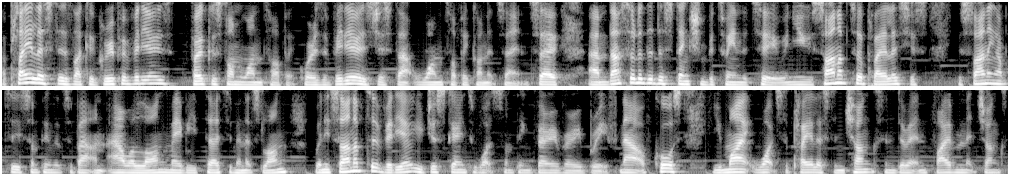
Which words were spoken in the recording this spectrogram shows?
a playlist is like a group of videos focused on one topic, whereas a video is just that one topic on its own. So um, that's sort of the distinction between the two. When you sign up to a playlist, you're, you're signing up to something that's about an hour long, maybe 30 minutes long. When you sign up to a video, you're just going to watch something very, very brief. Now, of course, you might watch the playlist in chunks and do it in five minute chunks,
